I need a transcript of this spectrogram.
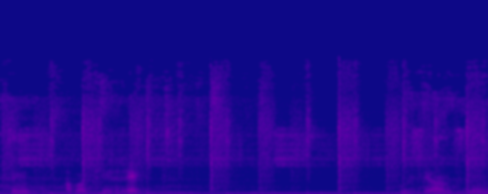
Ich bin aber direkt. Muss sie anziehen.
